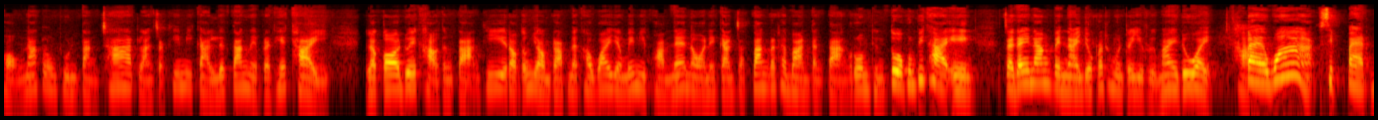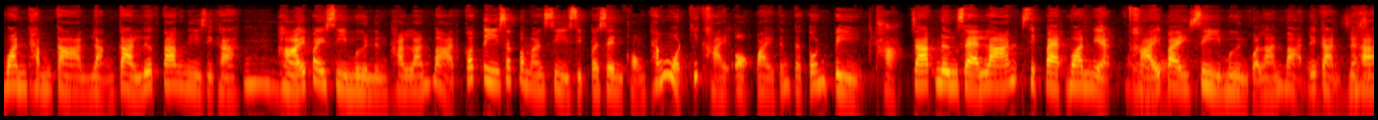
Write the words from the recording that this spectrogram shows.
ของนักลงทุนต่างชาติ หลังจากที่มีการเลือกตั้งในประเทศไทย แล้วก็ด้วยข่าวต่างๆ ที่เราต้องยอมรับนะคะว่ายังไม่มีความแน่นอนในการจัดตั้งรัฐบาลต่างๆ รวมถึงตัวคุณพิธาเอง จะได้นั่งเป็นนายกรัฐมนตรีหรือไม่ด้วยค่ะแต่ว่า 18 วันทำการหลังการเลือกตั้งนี่สิคะอืมหายไป 41,000 ล้านบาท ก็ตีสักประมาณ 40%ของทั้งหมดที่ขายออกไปตั้งแต่ต้นปีค่ะจาก1 0 0 0 0แสนล้าน 18 วันเนี่ยโอ้ขายไป 40,000 กว่าล้านบาทด้วยกันนะคะ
